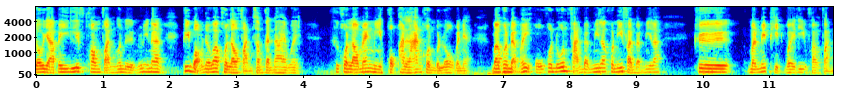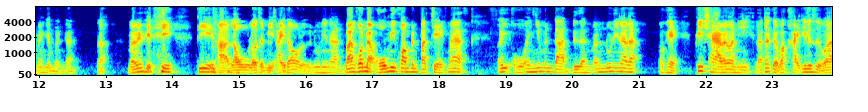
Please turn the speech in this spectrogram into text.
เราอย่าไปลิฟความฝันคนอื่นนู่นนี่นั่น พี่บอกเลยว่าคนเราฝันซ้ำกันได้เว้ย คือคนเราแม่งมีหกพันล้านคนบนโลกไปเนี่ย บางคนแบบเฮ้ยโอ้คนนู้นฝันแบบนี้แล้วคนนี้ฝันแบบนี้ละคือมันไม่ผิดเว้ยที่ความฝันแม่งจะเหมือนกันนะมันไม่ผิดที่ที่อ่าเราเราจะมีไอดอลหรือนู่นนี่นั่น บางคนแบบโอ้มีความเป็นปัจเจกมากเฮ้ยโอ้อันนี้มันดาดเดือนมันนู่นนี่นั่นละโอเค พี่แชร์ไว้วันนี้ แล้วถ้าเกิดว่าใครที่รู้สึกว่า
